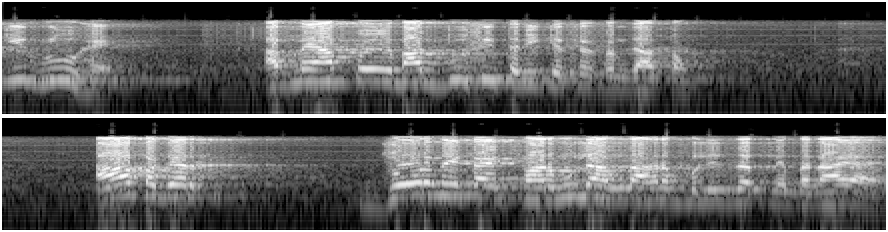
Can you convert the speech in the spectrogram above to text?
کی روح ہے۔ اب میں آپ کو یہ بات دوسری طریقے سے سمجھاتا ہوں۔ آپ اگر جوڑنے کا ایک فارمولا اللہ رب العزت نے بنایا ہے،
